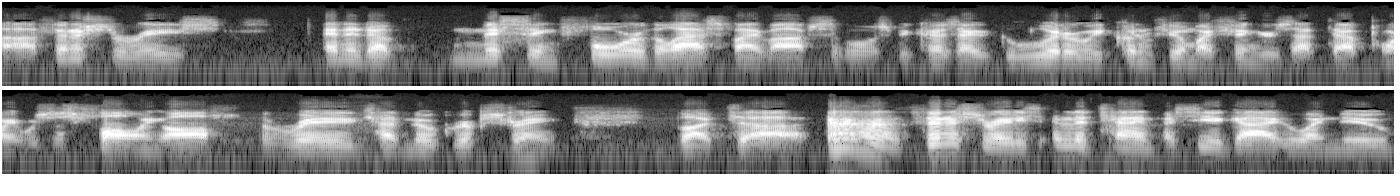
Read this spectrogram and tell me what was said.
Uh, finished the race, ended up missing four of the last five obstacles because I literally couldn't feel my fingers at that point. Was just falling off the rig, had no grip strength. But uh, finished the race in the tent. I see a guy who I knew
